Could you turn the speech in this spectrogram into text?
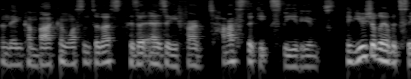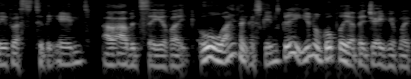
and then come back and listen to this because it is a fantastic experience. And usually I would save this to the end. I, I would say, like, oh, I think this game's great, you know, go play it, but genuinely,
